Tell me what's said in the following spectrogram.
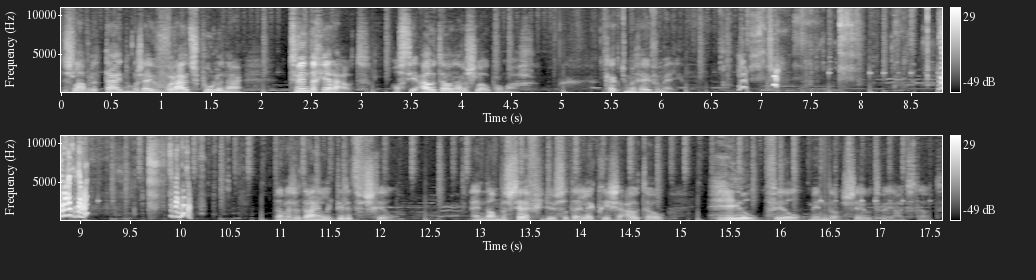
Dus laten we de tijd nog eens even vooruitspoelen naar 20 jaar oud. Als die auto naar de sloper mag. Kijkt u maar even mee. Dan is uiteindelijk dit het verschil. En dan besef je dus dat de elektrische auto heel veel minder CO2 uitstoot.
